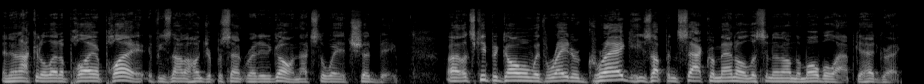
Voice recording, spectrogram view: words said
and they're not going to let a player play if he's not 100% ready to go, and that's the way it should be. All right, let's keep it going with Raider Greg. He's up in Sacramento listening on the mobile app. Go ahead, Greg.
